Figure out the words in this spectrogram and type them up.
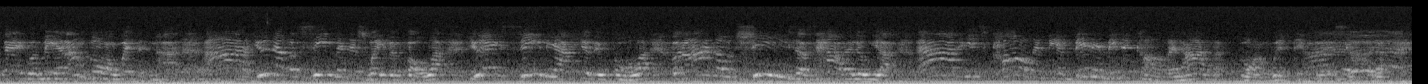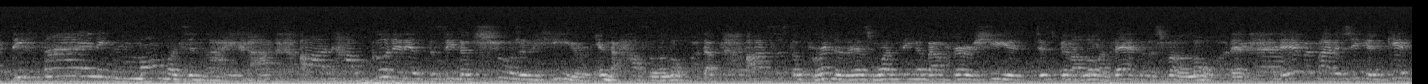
thing with me, and I'm going with him. Uh, you never seen me this way before. You ain't seen me out here before. But I know Jesus, hallelujah. Ah, he's calling me and bidding me to come, and I'm going with him, God. Defining moments in life. Uh, how good it is to see the children here in the house of the Lord. Uh, Sister Brenda, there's one thing about her. She has just been a little evangelist for the Lord. And everybody she can get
